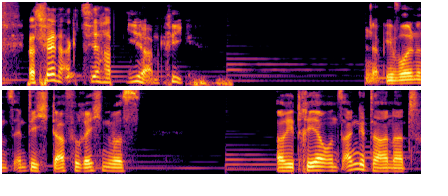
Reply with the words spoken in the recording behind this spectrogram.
Was für eine Aktie habt ihr am Krieg? Ja, wir wollen uns endlich dafür rächen, was Eritrea uns angetan hat.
